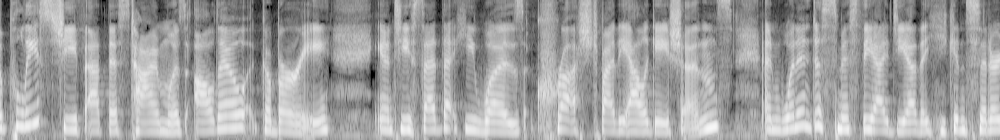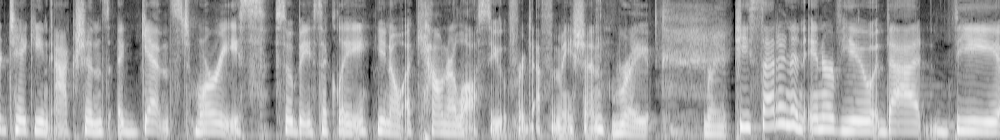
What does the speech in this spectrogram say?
The police chief at this time was Aldo Gaburi, and he said that he was crushed by the allegations and wouldn't dismiss the idea that he considered taking actions against Maurice. So basically, you know, a counter lawsuit for defamation. Right, right. He said in an interview that the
